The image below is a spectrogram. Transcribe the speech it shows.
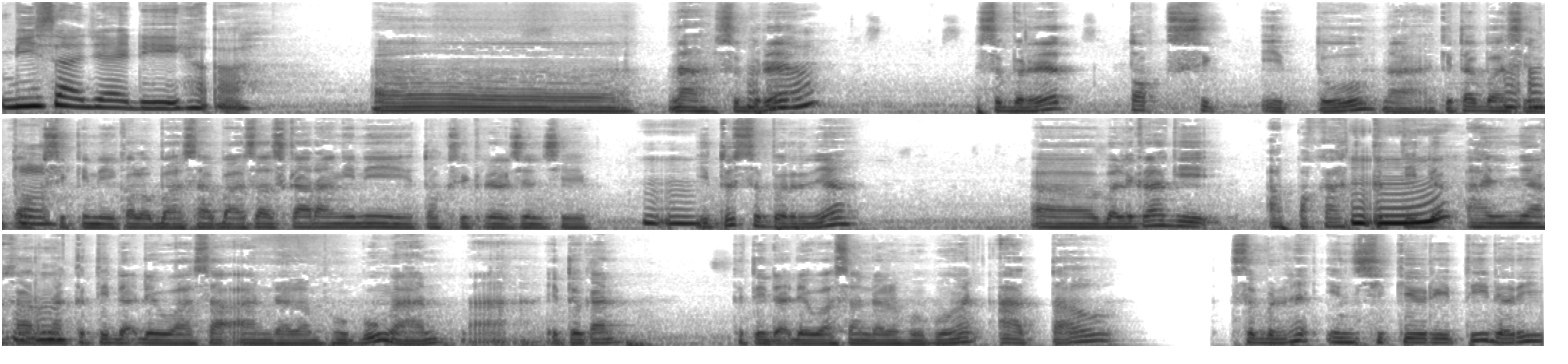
Bisa jadi. heeh. Eh, nah sebenarnya sebenarnya toxic itu, nah kita bahasin Oke. toxic ini kalau bahasa-bahasa sekarang ini toxic relationship Mm-mm. itu sebenarnya eh, balik lagi apakah ketidak hanya karena ketidakdewasaan dalam hubungan, nah itu kan ketidakdewasaan dalam hubungan atau sebenarnya insecurity dari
